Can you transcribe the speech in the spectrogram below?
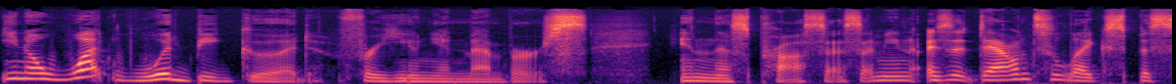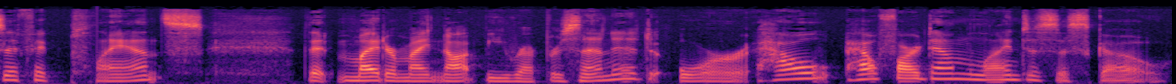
you know what would be good for union members in this process? I mean is it down to like specific plants that might or might not be represented or how how far down the line does this go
